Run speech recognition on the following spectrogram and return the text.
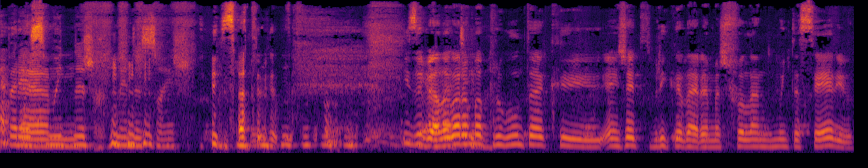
Aparece um... muito nas recomendações. Exatamente. Isabel, é agora uma pergunta que, em jeito de brincadeira, mas falando muito a sério,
